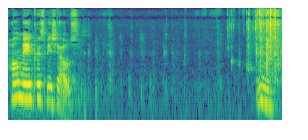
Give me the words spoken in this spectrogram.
Homemade crispy shells. Mmm.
